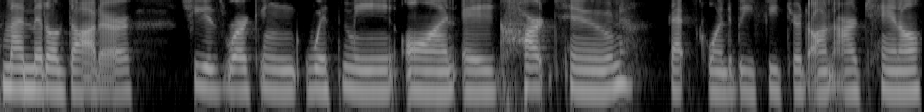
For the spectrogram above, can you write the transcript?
my middle daughter, she is working with me on a cartoon that's going to be featured on our channel,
